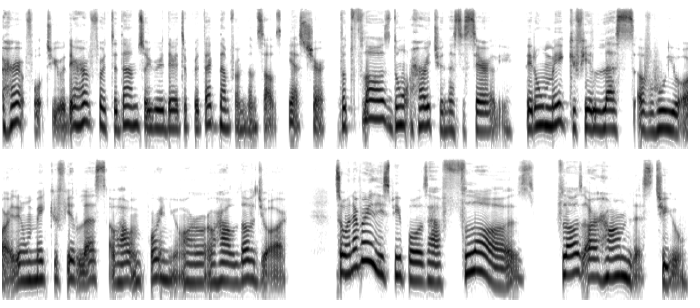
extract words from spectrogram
hurtful to you. They're hurtful to them, so you're there to protect them from themselves. Yes, sure. But flaws don't hurt you necessarily. They don't make you feel less of who you are. They don't make you feel less of how important you are or how loved you are. So, whenever these people have flaws, flaws are harmless to you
